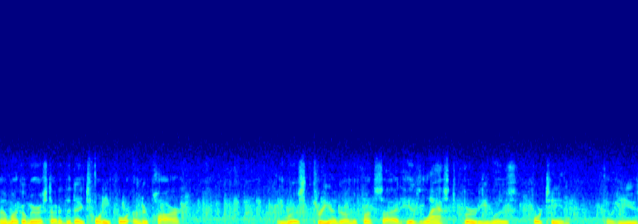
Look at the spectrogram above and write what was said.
Well, Mark O'Meara started the day 24 under par. He was three under on the front side. His last birdie was 14. So he's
